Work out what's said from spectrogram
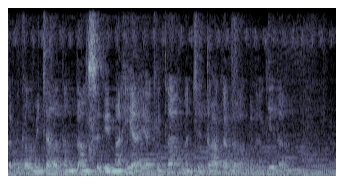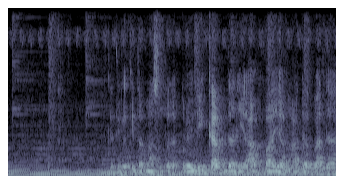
Tapi kalau bicara tentang segi mahia ya kita mencitrakan dalam benak kita. Ketika kita masuk pada predikat dari apa yang ada pada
